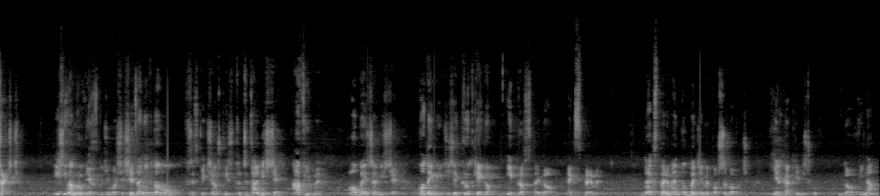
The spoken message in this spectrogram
Cześć! Jeśli Wam również znudziło się siedzenie w domu, wszystkie książki już przeczytaliście, a filmy obejrzeliście, podejmijcie się krótkiego i prostego eksperymentu. Do eksperymentu będziemy potrzebować kilka kieliszków do wina,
